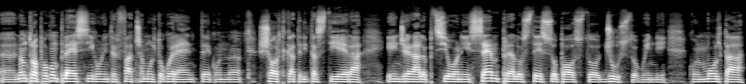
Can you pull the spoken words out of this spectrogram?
eh, non troppo complessi, con un'interfaccia molto coerente, con eh, shortcut di tastiera e in generale opzioni sempre allo stesso posto giusto, quindi con molta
